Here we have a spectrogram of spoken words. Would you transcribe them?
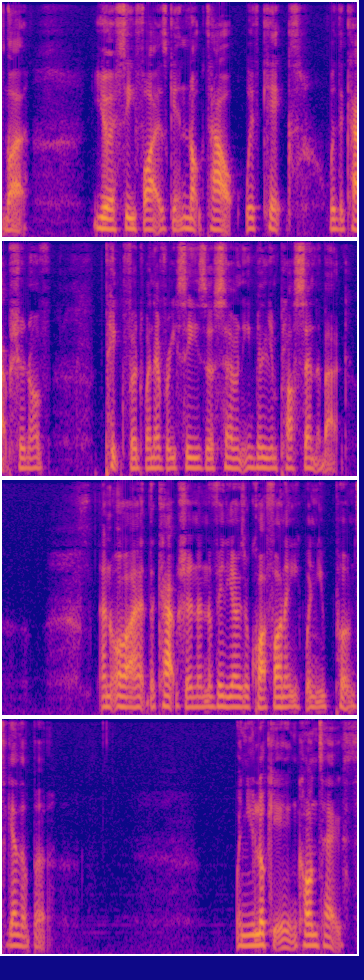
like UFC fighters getting knocked out with kicks with the caption of Pickford whenever he sees a 70 million plus centre back. And alright, the caption and the videos are quite funny when you put them together, but when you look at it in context,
